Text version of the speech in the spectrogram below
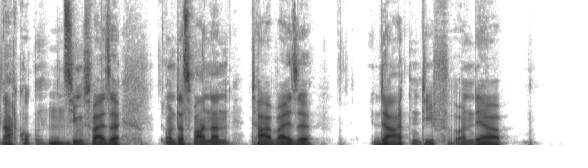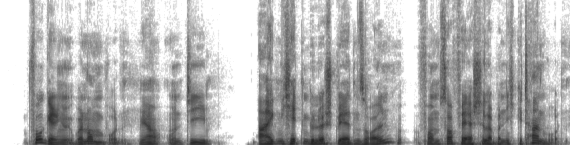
nachgucken. Mhm. Beziehungsweise, und das waren dann teilweise Daten, die von der Vorgängerin übernommen wurden, ja, und die eigentlich hätten gelöscht werden sollen, vom Softwarehersteller aber nicht getan wurden.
